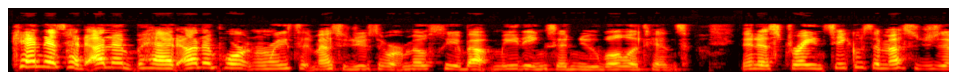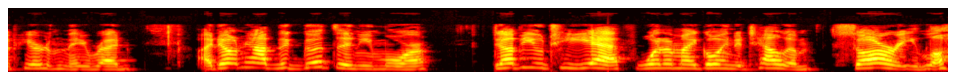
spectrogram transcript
Candace had, un- had unimportant recent messages that were mostly about meetings and new bulletins. Then a strange sequence of messages appeared and they read, I don't have the goods anymore. WTF, what am I going to tell him? Sorry, lol.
